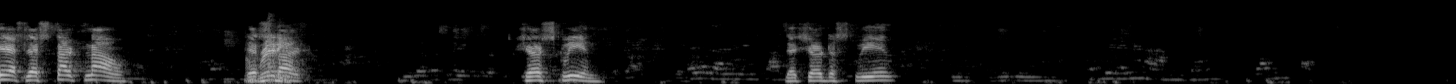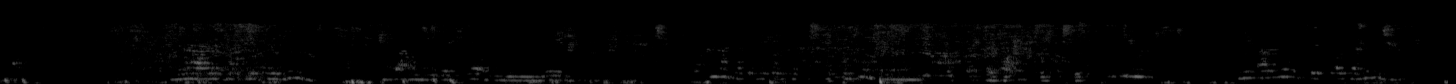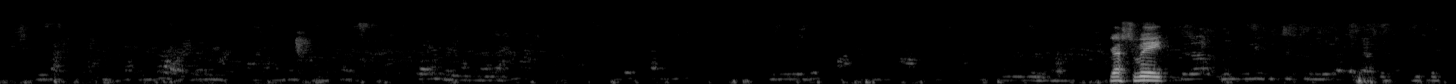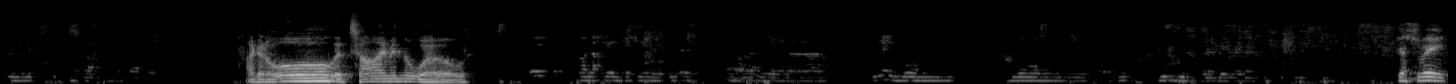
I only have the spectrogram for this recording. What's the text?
Yes, let's start now. Let's ready. start. Share screen. Let's share the screen. Just wait. I got all the time in the world. Just wait.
